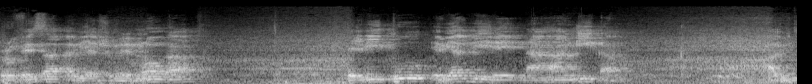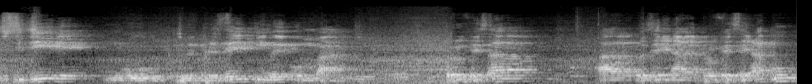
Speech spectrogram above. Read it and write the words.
profesa abiyashomere mnonga ebintu ebyabire nahandika abitusigire ngu tubipresentinge omu bantu profesa akozere na profeseraku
